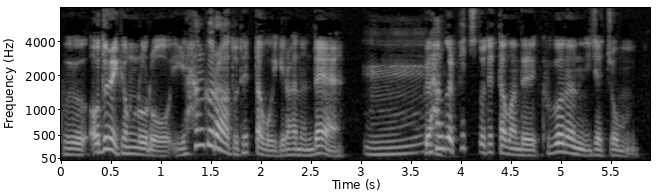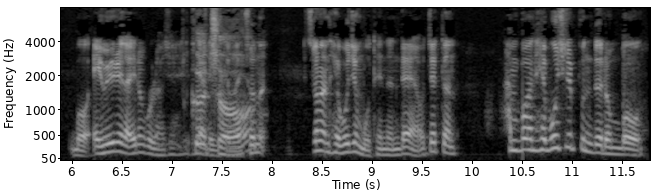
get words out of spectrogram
그 어둠의 경로로 이 한글화도 됐다고 얘기를 하는데 음. 그 한글 패치도 됐다고 하는데 그거는 이제 좀 뭐 에뮬이나 이런 걸로 하셔야 되기 그렇죠. 저는 저는 해보진 못했는데 어쨌든 한번 해보실 분들은 뭐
